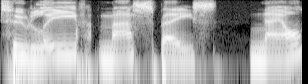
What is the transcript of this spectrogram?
to leave my space now,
